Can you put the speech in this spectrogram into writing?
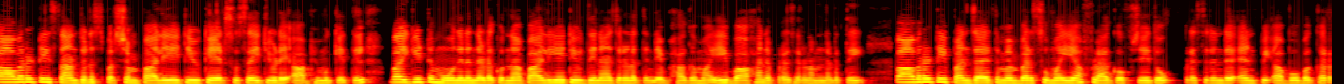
പാവറട്ടി സാന്ത്വനസ്പർശം പാലിയേറ്റീവ് കെയർ സൊസൈറ്റിയുടെ ആഭിമുഖ്യത്തിൽ വൈകിട്ട് മൂന്നിന് നടക്കുന്ന പാലിയേറ്റീവ് ദിനാചരണത്തിന്റെ ഭാഗമായി വാഹന പ്രചരണം നടത്തി. Pavaratty panchayat member Sumayya flag off ചെയ്തു. പ്രസിഡന്റ് എൻ പി അബൂബക്കർ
